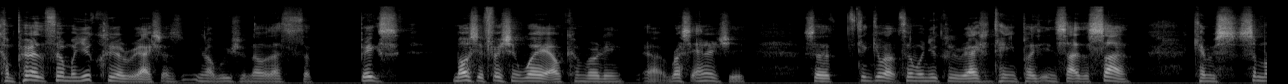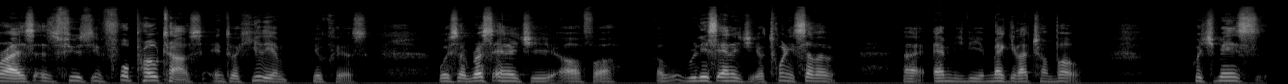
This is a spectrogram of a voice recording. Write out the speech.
compare the thermonuclear reactions. You know, we should know that's the big, most efficient way of converting uh, rest energy so think about thermonuclear reaction taking place inside the sun. Can be summarized as fusing four protons into a helium nucleus with a rest energy of uh, a release energy of 27 uh, MeV mega electron volt, which means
